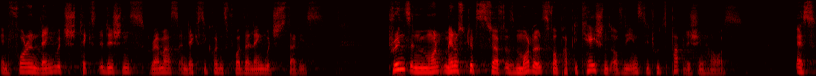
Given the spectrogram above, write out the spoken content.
and foreign language text editions, grammars, and lexicons for their language studies. Prints and manuscripts served as models for publications of the Institute's publishing house. As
